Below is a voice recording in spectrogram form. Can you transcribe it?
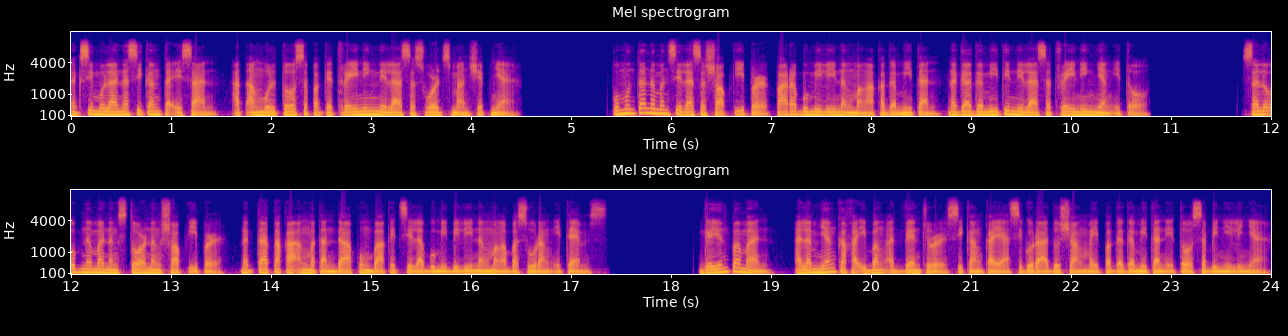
Nagsimula na si Kang Taisan at ang multo sa pagte-training nila sa swordsmanship niya. Pumunta naman sila sa shopkeeper para bumili ng mga kagamitan na gagamitin nila sa training niyang ito. Sa loob naman ng store ng shopkeeper, nagtataka ang matanda kung bakit sila bumibili ng mga basurang items. Gayunpaman, alam niyang kakaibang adventurer si Kang kaya sigurado siyang may paggagamitan ito sa binili niya.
